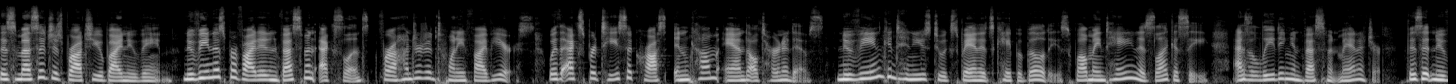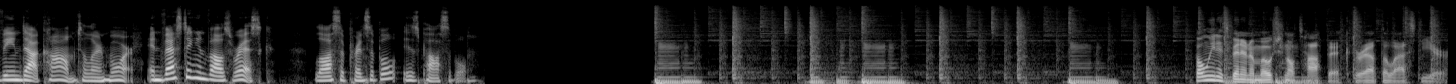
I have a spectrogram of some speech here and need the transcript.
This message is brought to you by Nuveen. Nuveen has provided investment excellence for 125 years, with expertise across income and alternatives. Nuveen continues to expand its capabilities while maintaining its legacy as a leading investment manager. Visit Nuveen.com to learn more. Investing involves risk. Loss of principal is possible. Boeing has been an emotional topic throughout the last year.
